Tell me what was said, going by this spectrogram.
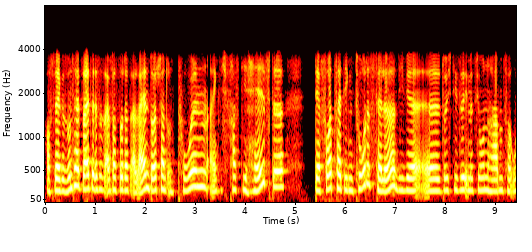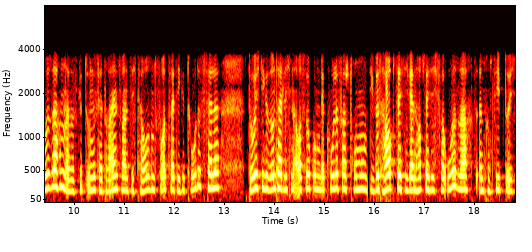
Auf der Gesundheitsseite ist es einfach so, dass allein Deutschland und Polen eigentlich fast die Hälfte der vorzeitigen Todesfälle, die wir äh, durch diese Emissionen haben, verursachen. Also es gibt ungefähr 23.000 vorzeitige Todesfälle durch die gesundheitlichen Auswirkungen der Kohleverstromung. Die wird hauptsächlich, werden hauptsächlich verursacht im Prinzip durch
